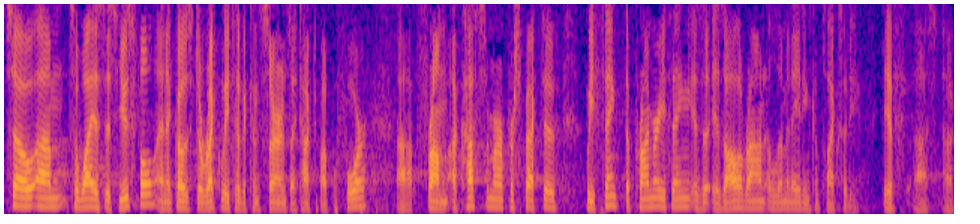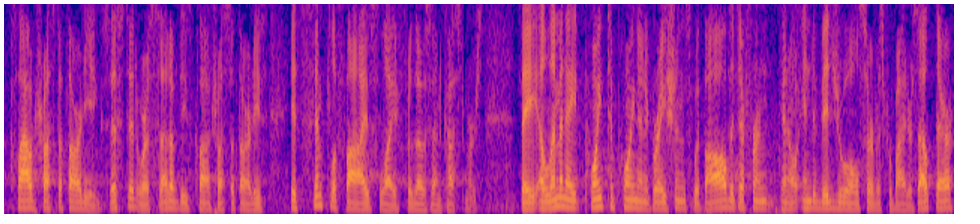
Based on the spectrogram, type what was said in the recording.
So, um, so why is this useful? And it goes directly to the concerns I talked about before. Uh, from a customer perspective, we think the primary thing is, is all around eliminating complexity if a, a, cloud trust authority existed or a set of these cloud trust authorities, it simplifies life for those end customers. They eliminate point to point integrations with all the different you know, individual service providers out there,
